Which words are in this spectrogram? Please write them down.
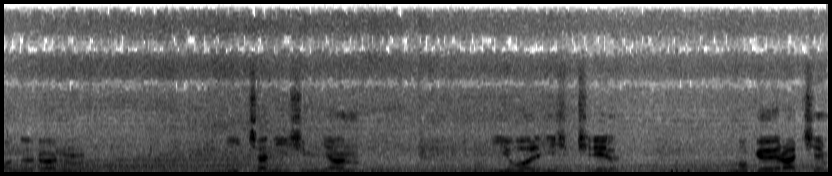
오늘은 2020년 2월 27일 목요일 아침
